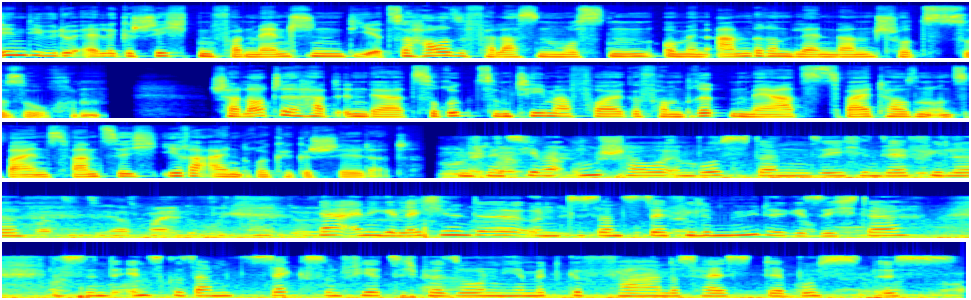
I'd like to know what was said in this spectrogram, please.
individuelle Geschichten von Menschen, die ihr Zuhause verlassen mussten, um in anderen Ländern Schutz zu suchen. Charlotte hat in der Zurück zum Thema Folge vom 3. März 2022 ihre Eindrücke geschildert. Wenn ich mich jetzt hier mal umschaue im Bus, dann sehe ich in sehr viele, ja, einige lächelnde und sonst sehr viele müde Gesichter. Es sind insgesamt 46 Personen hier mitgefahren. Das heißt, der Bus ist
